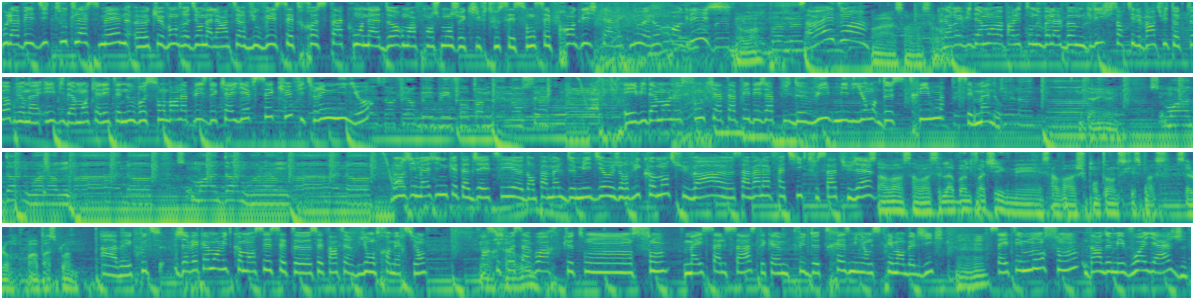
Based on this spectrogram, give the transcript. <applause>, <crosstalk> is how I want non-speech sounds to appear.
vous l'avez dit toute la semaine euh, que vendredi on allait interviewer cette Rosta qu'on adore. Moi franchement je kiffe tous ces sons. C'est Franglish qui est avec nous. Hello Franglish. Ça va Ça va et toi Ouais, ça va, ça va. Alors évidemment on va parler de ton nouvel album Glitch sorti le 28 octobre. Et on a évidemment quel était nouveau son dans la playlist de KIF CQ featuring Nino. Et évidemment le son qui a tapé déjà plus de 8 millions de streams, c'est Mano. Dingue. C'est moi, donne-moi la mano. C'est moi, donne-moi la mano. Bon j'imagine que t'as déjà été euh, dans pas mal de médias aujourd'hui. Comment tu vas Euh, Ça va la fatigue, tout ça, tu gères? Ça va, ça va. C'est de la bonne fatigue, mais ça va. Je suis content de ce qui se passe. C'est lourd. On va pas se plaindre. Ah bah écoute, j'avais quand même envie de commencer cette, euh, cette interview en te remerciant. Parce qu'il faut savoir que ton son, My Salsa, c'était quand même plus de 13 millions de streams en Belgique. Mhm. Ça a été mon son d'un de mes voyages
